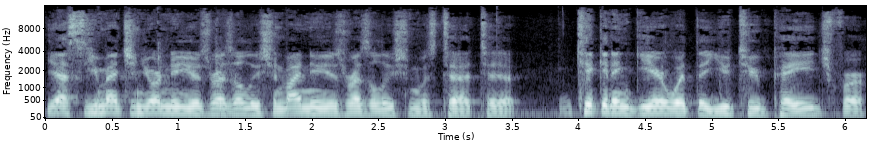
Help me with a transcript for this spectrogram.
yes, you mentioned your New Year's resolution. My New Year's resolution was to to kicking in gear with the YouTube page for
